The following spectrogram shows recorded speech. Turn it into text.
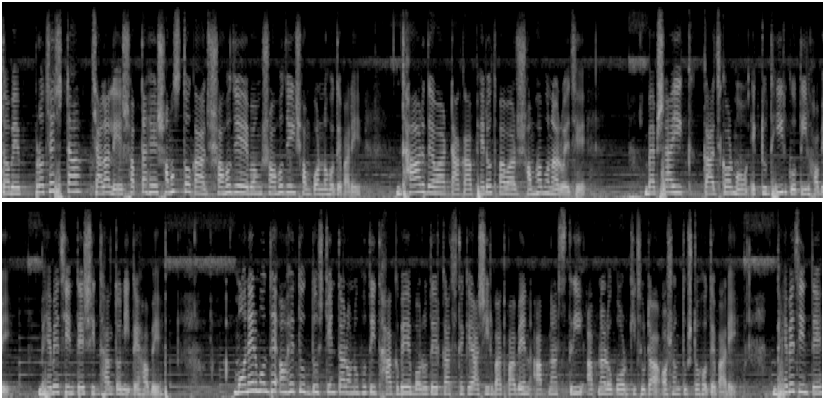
তবে প্রচেষ্টা চালালে সপ্তাহের সমস্ত কাজ সহজে এবং সহজেই সম্পন্ন হতে পারে। ধার দেওয়া টাকা ফেরত পাওয়ার সম্ভাবনা রয়েছে। ব্যবসায়িক কাজকর্ম একটু ধীর গতির হবে। ভেবেচিন্তে সিদ্ধান্ত নিতে হবে। মনের মধ্যে অহেতুক দুশ্চিন্তার অনুভূতি থাকবে, বড়দের কাছ থেকে আশীর্বাদ পাবেন, আপনার স্ত্রী আপনার ওপর কিছুটা অসন্তুষ্ট হতে পারে। ভেবেচিন্তে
